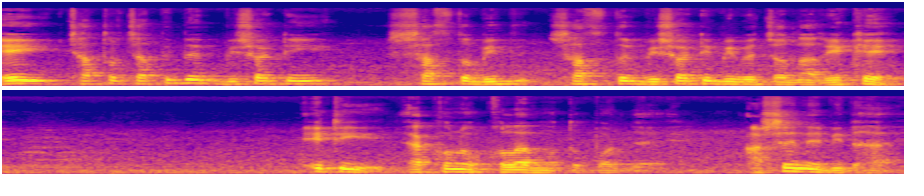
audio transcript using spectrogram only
এই ছাত্রছাত্রীদের বিষয়টি স্বাস্থ্যবিধি স্বাস্থ্যের বিষয়টি বিবেচনা রেখে এটি এখনও খোলার মতো পর্যায়ে আসেনি বিধায়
